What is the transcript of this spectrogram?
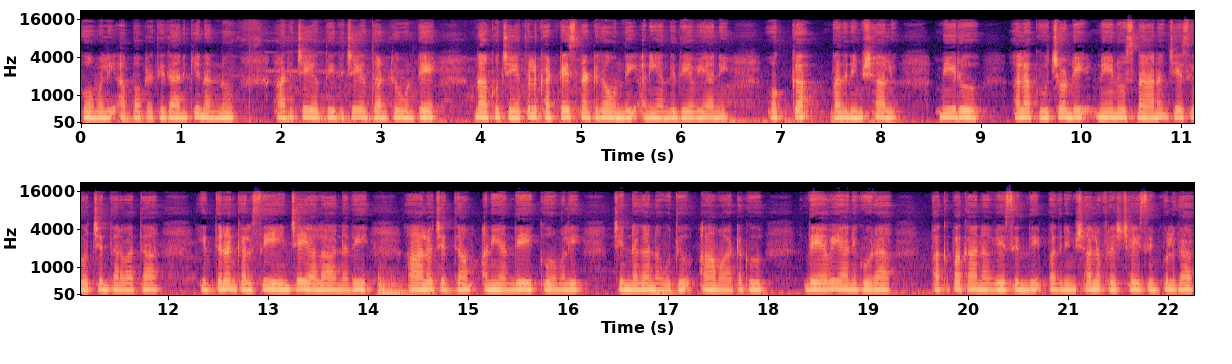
కోమలి. అబ్బా ప్రతిదానికి నన్ను అది చేయొద్దు ఇది చేయొద్దు అంటూ ఉంటే నాకు చేతులు కట్టేసినట్టుగా ఉంది అని అంది దేవి అని ఒక్క పది నిమిషాలు మీరు అలా కూర్చోండి నేను స్నానం చేసి వచ్చిన తర్వాత ఇద్దరం కలిసి ఏం చేయాలా అన్నది ఆలోచిద్దాం అని అంది కోమలి చిన్నగా నవ్వుతూ ఆ మాటకు. దేవయాని కూడా పక్కపక్క నవ్వేసింది. పది నిమిషాల్లో ఫ్రెష్ అయ్యి సింపుల్గా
